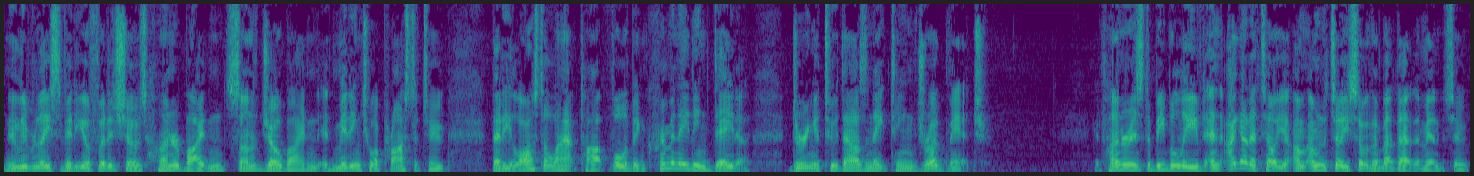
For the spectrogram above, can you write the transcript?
Newly released video footage shows Hunter Biden, son of Joe Biden, admitting to a prostitute that he lost a laptop full of incriminating data during a 2018 drug binge. If Hunter is to be believed, and I got to tell you, I'm, I'm going to tell you something about that in a minute too.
